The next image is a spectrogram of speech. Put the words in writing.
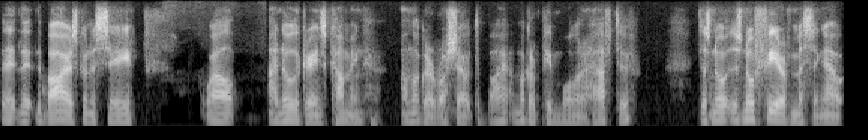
the, the buyer is going to say, well, I know the grain's coming. I'm not going to rush out to buy it. I'm not going to pay more than I have to. There's no there's no fear of missing out.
